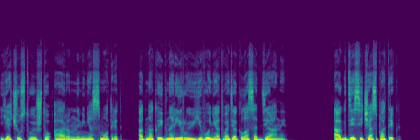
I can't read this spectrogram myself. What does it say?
Я чувствую, что Аарон на меня смотрит, однако игнорирую его, не отводя глаз от Дианы. «А где сейчас Патрик?»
